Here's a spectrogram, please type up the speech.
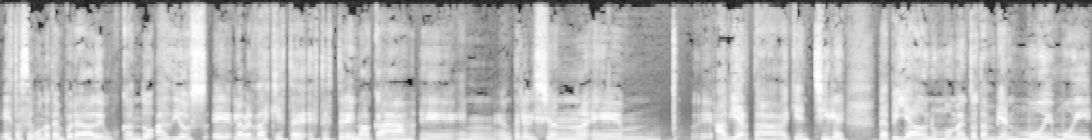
esta segunda temporada de Buscando a Dios. la verdad es que este, este estreno acá en, televisión eh, abierta aquí en Chile, te ha pillado en un momento también muy, muy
